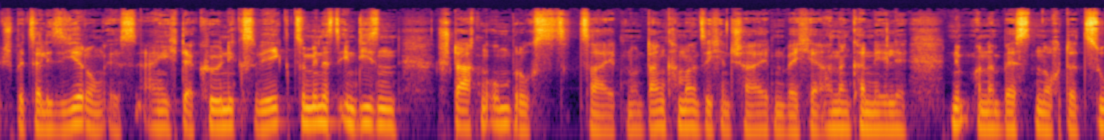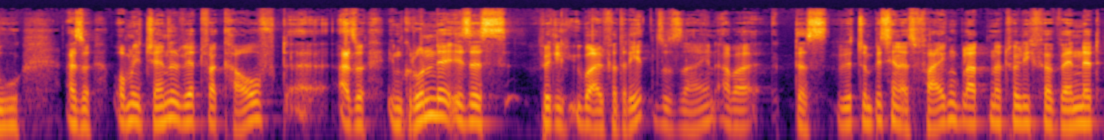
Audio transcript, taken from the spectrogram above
Spezialisierung ist eigentlich der Königsweg, zumindest in diesen starken Umbruchszeiten und dann kann man sich entscheiden, welche anderen Kanäle Kanäle nimmt man am besten noch dazu. Also Omnichannel wird verkauft. Äh, also im Grunde ist es wirklich überall vertreten zu sein, aber das wird so ein bisschen als Feigenblatt natürlich verwendet,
